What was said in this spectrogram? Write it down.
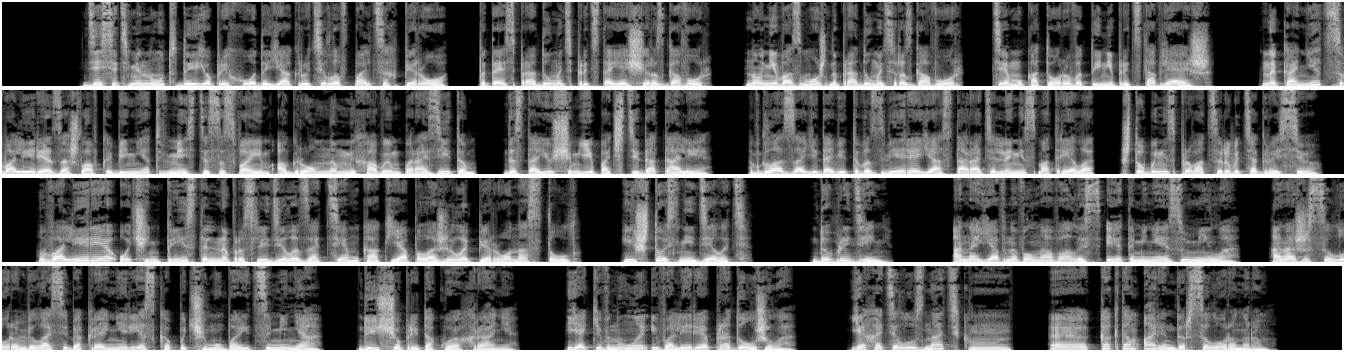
Десять минут до ее прихода я крутила в пальцах перо, пытаясь продумать предстоящий разговор. Но невозможно продумать разговор, тему которого ты не представляешь. Наконец, Валерия зашла в кабинет вместе со своим огромным меховым паразитом, достающим ей почти до талии. В глаза ядовитого зверя я старательно не смотрела, чтобы не спровоцировать агрессию. Валерия очень пристально проследила за тем, как я положила перо на стол. И что с ней делать? «Добрый день». Она явно волновалась, и это меня изумило. Она же с Элором вела себя крайне резко, почему боится меня? Да еще при такой охране. Я кивнула, и Валерия продолжила. Я хотела узнать, км, э, как там Арендер с Элоранером.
